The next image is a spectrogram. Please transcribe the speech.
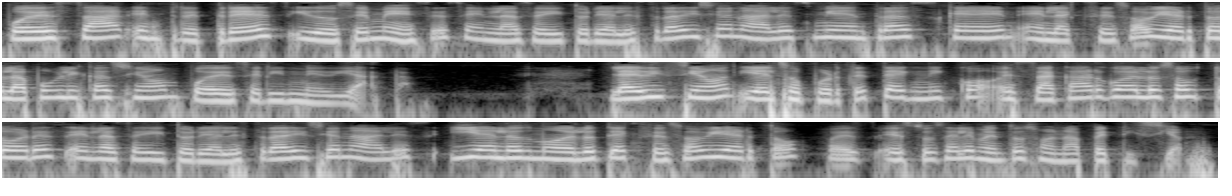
Puede estar entre 3 y 12 meses en las editoriales tradicionales, mientras que en el acceso abierto la publicación puede ser inmediata. La edición y el soporte técnico está a cargo de los autores en las editoriales tradicionales y en los modelos de acceso abierto, pues estos elementos son a petición.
